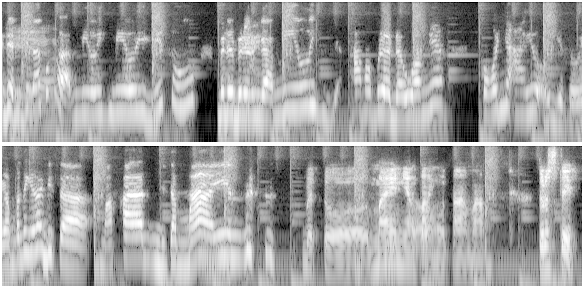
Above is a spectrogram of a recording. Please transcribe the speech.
Dan yeah. kita tuh iya. nggak milih-milih gitu, bener-bener nggak milih apa pun ada uangnya, pokoknya ayo gitu. Yang penting kita bisa makan, bisa main. Betul, main gitu. yang paling utama. Terus Tit,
